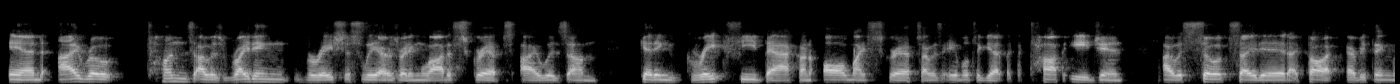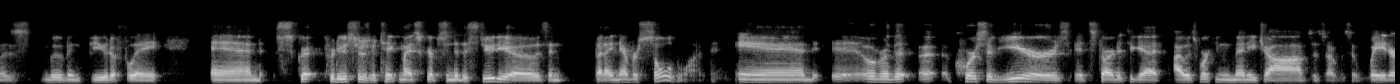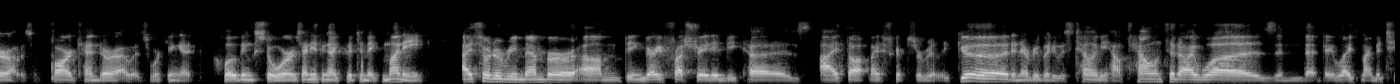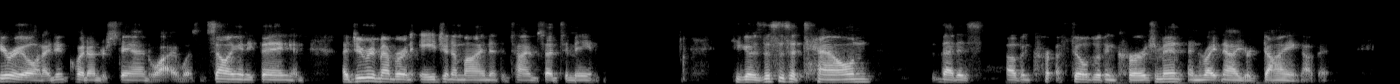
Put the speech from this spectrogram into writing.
And I wrote tons. I was writing voraciously. I was writing a lot of scripts. I was um, getting great feedback on all my scripts. I was able to get like a top agent. I was so excited. I thought everything was moving beautifully. And script producers would take my scripts into the studios and but I never sold one. And it, over the uh, course of years, it started to get. I was working many jobs as I was a waiter, I was a bartender, I was working at clothing stores, anything I could to make money. I sort of remember um, being very frustrated because I thought my scripts were really good and everybody was telling me how talented I was and that they liked my material. And I didn't quite understand why I wasn't selling anything. And I do remember an agent of mine at the time said to me, he goes, This is a town that is of filled with encouragement. And right now you're dying of it.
